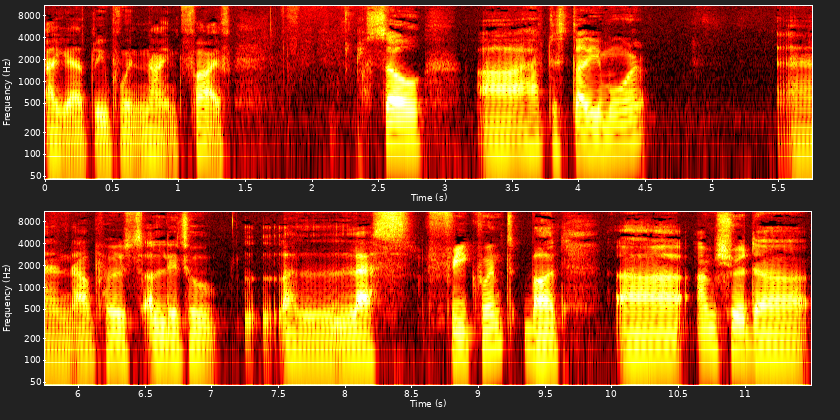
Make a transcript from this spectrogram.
I get 3.95. So uh, I have to study more, and I'll post a little less frequent, but uh, I'm sure the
